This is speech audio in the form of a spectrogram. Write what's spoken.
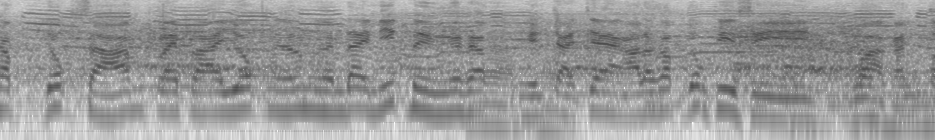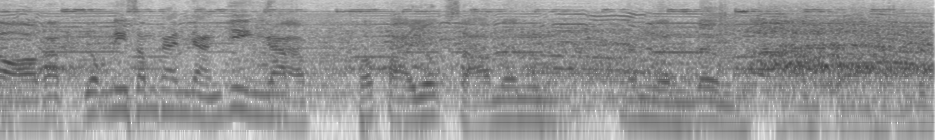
ครับ ยกสามปลายปลายๆยกนั้นน้ำเงินได้นิดหนึ่งนะครับ เห็นจ่าแจ้งเอาแล้วครับ ยกที่สี่ว่ากันต่อครับ ยกนี้สำคัญอย่างยิ่งครับเพราะปลายยกสามนั้นน้ำเงินเริ่มทำฟอร์มหาดูแฟ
